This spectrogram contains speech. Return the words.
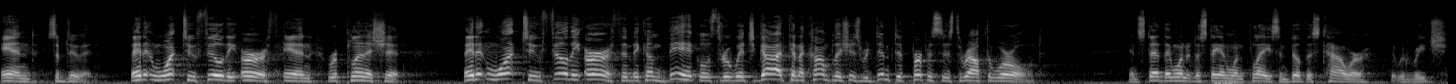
and subdue it. They didn't want to fill the earth and replenish it they didn't want to fill the earth and become vehicles through which God can accomplish his redemptive purposes throughout the world. Instead, they wanted to stay in one place and build this tower that would reach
